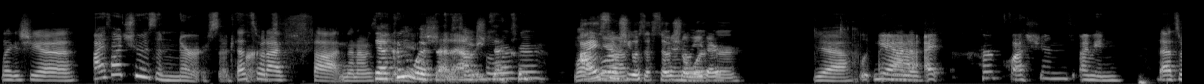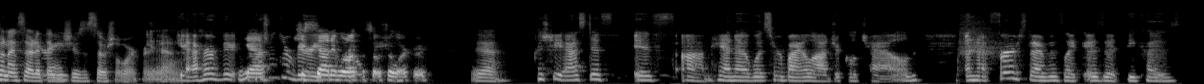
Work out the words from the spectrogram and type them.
like is she a I thought she was a nurse at that's first. what i thought and then i was Yeah, I couldn't wait, work a that out social exactly. worker? I Well, assume Yeah. she was a social worker. yeah Well, I yeah, kind of- I, her questions. I mean, that's when i started thinking she was a social worker yeah yeah, her ve- Yeah, questions are She very sounded more like a social worker. yeah because she asked if if um, Hannah was her biological child, and at first I was like, is it because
